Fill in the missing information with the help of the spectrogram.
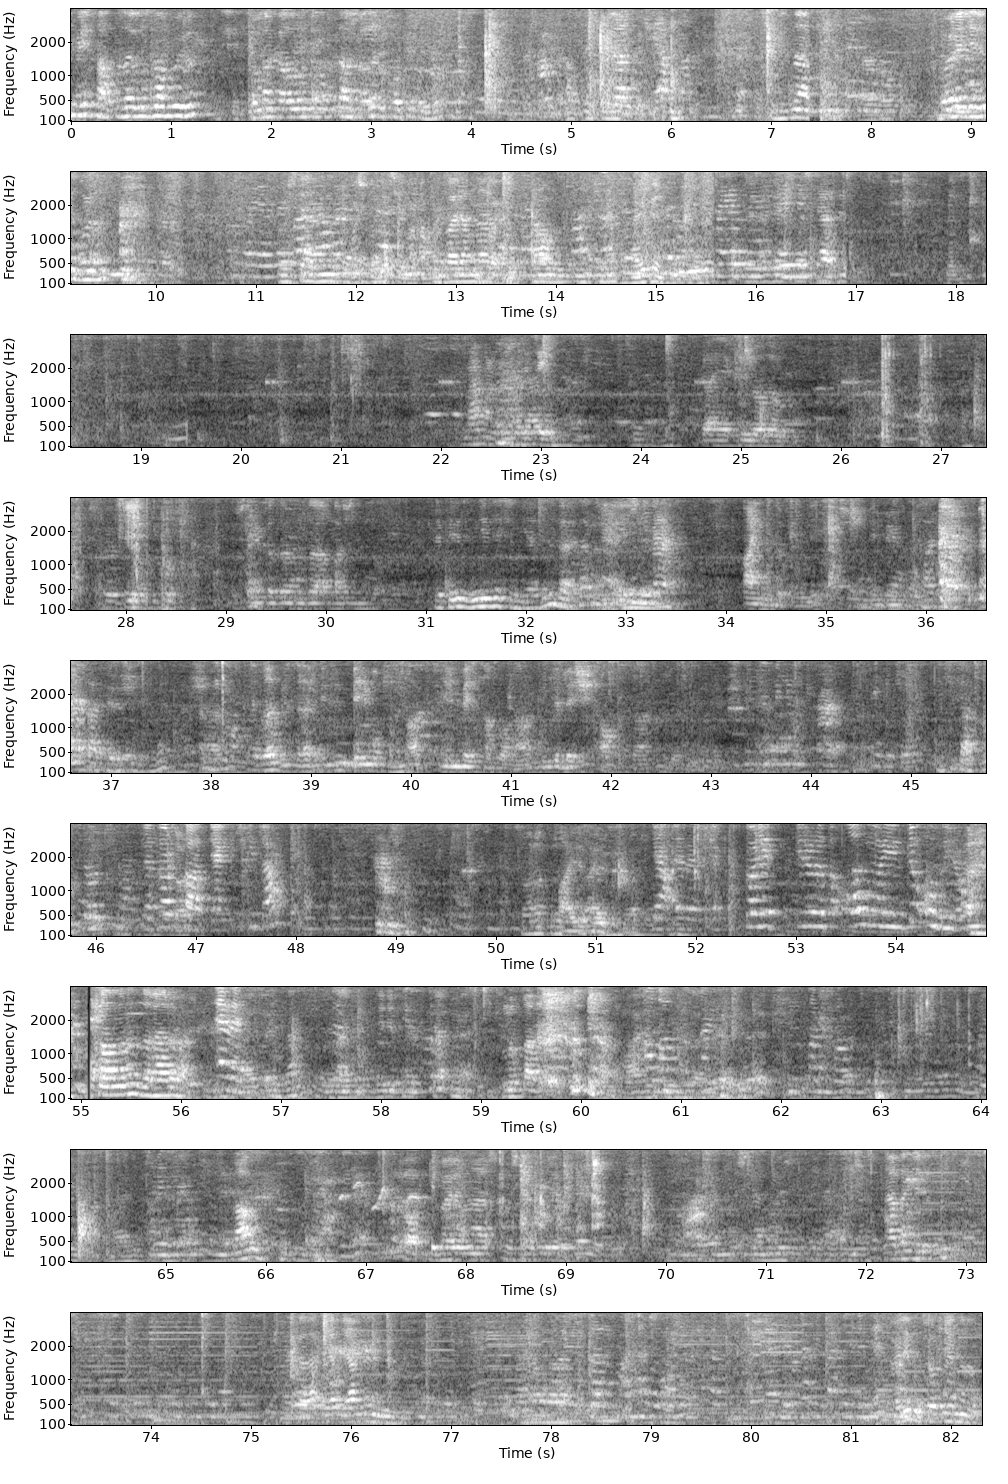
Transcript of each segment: Çekinmeyin, tatlılarınızdan buyurun. Sonra kalabalık olduktan sonra bir sohbet ediyoruz. Biz ne yapıyoruz? Böyle gelin, buyurun. Hoş geldiniz. Hoş bulduk. Bayramlar. Sağ olun. Ben yakında o da okum. Türkiye kadarında başladı. Hepiniz İngilizce için mi geldiniz yoksa? Aynı dokundayız. Birbirimiz Kaç saat, kaç saat veriyorsunuz buna? Haftada mesela bizim benim 30 saat, 25 saat var. Günde 5-6 saat. Benim iki saat. İki saat mi? Dört saat. Ya dört saat yani iki ders, dört saat. Sonra pratik Hayır, yapıyoruz. Ya evet, böyle bir arada olmayınca oluyor. Kullanmanın zararı var. evet. O yüzden e, dili pratik yapmak için Sınıflarda Allah ben sınıflarım fazla Var mı sıkıntınız? İyi bayramlar, hoş geldiniz. Hoş geldiniz. Nereden geliyorsunuz? Ne kadar? Ya, yaz dönemi misiniz? Bayramlar. Öyle mi? Çok memnun oldum.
